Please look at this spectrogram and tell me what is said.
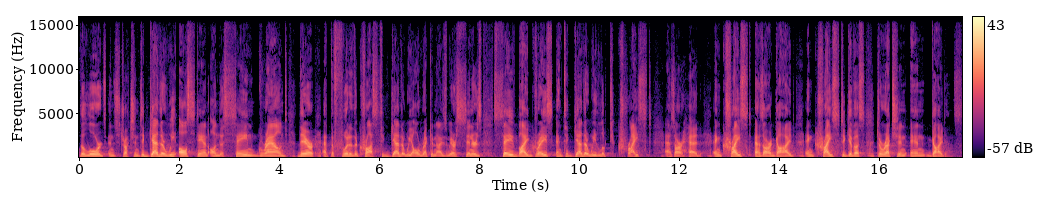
the Lord's instruction. Together we all stand on the same ground there at the foot of the cross. Together we all recognize we are sinners saved by grace. And together we look to Christ as our head and Christ as our guide and Christ to give us direction and guidance.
